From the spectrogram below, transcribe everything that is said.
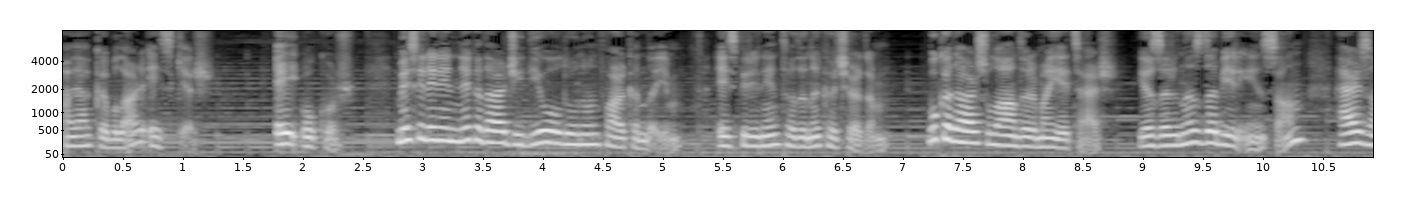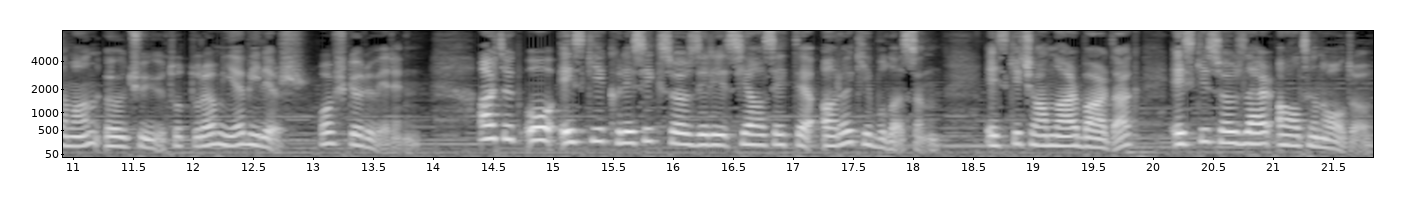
ayakkabılar eskir. Ey okur, meselenin ne kadar ciddi olduğunun farkındayım. Esprinin tadını kaçırdım. Bu kadar sulandırma yeter. Yazarınız da bir insan, her zaman ölçüyü tutturamayabilir. Hoşgörü verin. Artık o eski klasik sözleri siyasette ara ki bulasın. Eski çamlar bardak, eski sözler altın oldu.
